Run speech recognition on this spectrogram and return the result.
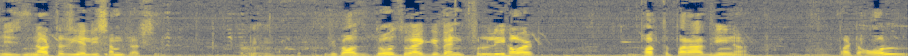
he is not really Samdarshi. Because those who are given fully heart, Bhakta Paradhina, but all,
